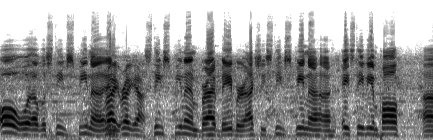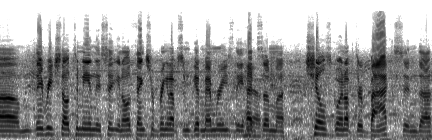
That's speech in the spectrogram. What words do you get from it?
oh, uh, with Steve Spina. and- Right, right, yeah. Steve Spina and Brad Baber. Actually, Steve Spina. Uh, hey, Stevie and Paul. Um, they reached out to me and they said, you know, thanks for bringing up some good memories. They had Yeah. some uh, chills going up their backs, and uh,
